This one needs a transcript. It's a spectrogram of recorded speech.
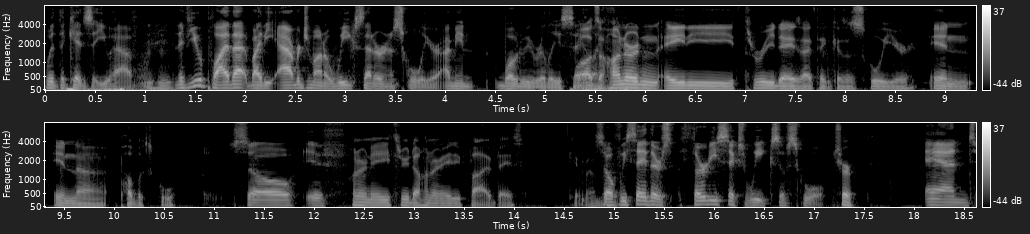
with the kids that you have. Mhm. And if you apply that by the average amount of weeks that are in a school year, I mean, what would we really say? Well, it's like- 183 days, I think, is a school year in in uh, public school. So if 183 to 185 days. Can't remember. so if we say there's 36 weeks of school sure. and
